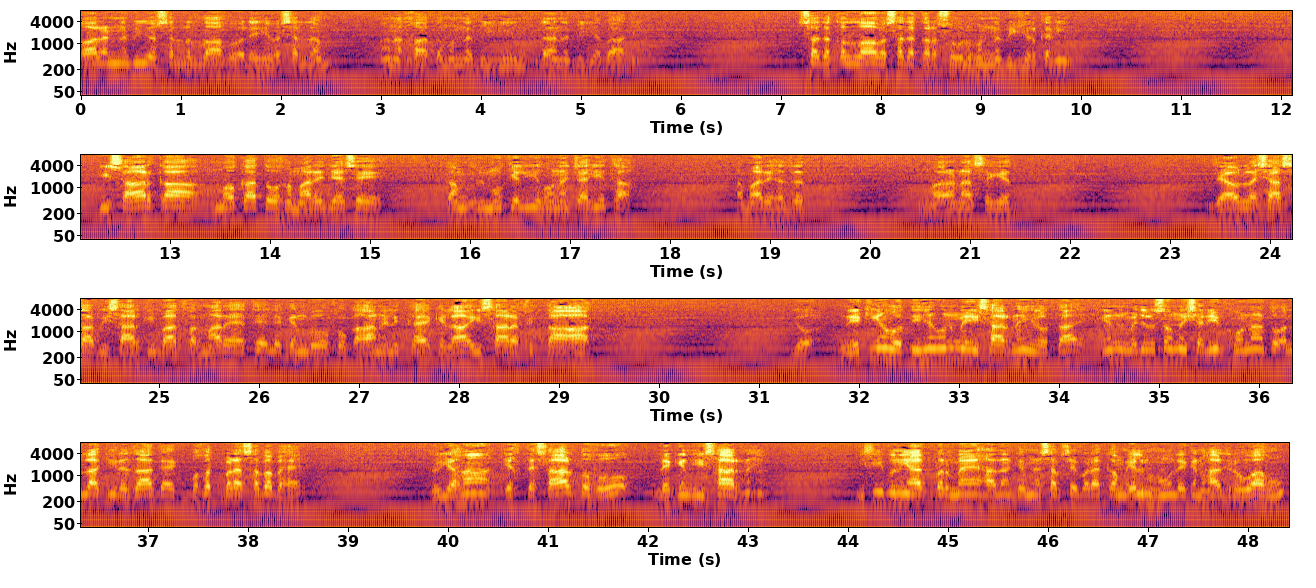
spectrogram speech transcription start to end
قال النبي صلى الله عليه وسلم أنا خاتم النبيين لا نبي بعدي صدق الله وصدق رسوله النبي الكريم ایسار کا موقع تو ہمارے جیسے کم علموں کے لیے ہونا چاہیے تھا۔ ہمارے حضرت مولانا سید ضیاء اللہ شاہ صاحب ایسار کی بات فرما رہے تھے، لیکن وہ فقہ نے لکھا ہے کہ لا ایسار فطاعت جو نیکیاں ہوتی ہیں، ان میں اشار نہیں ہوتا ان مجلسوں میں شریک ہونا تو اللہ کی رضا کا ایک بہت بڑا سبب ہے۔ تو یہاں اختصار تو ہو لیکن ایثار نہیں۔ اسی بنیاد پر میں، حالانکہ میں سب سے بڑا کم علم ہوں، لیکن حاضر ہوا ہوں،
